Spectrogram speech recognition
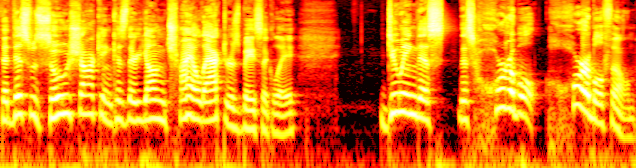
that this was so shocking because they're young child actors basically doing this this horrible horrible film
